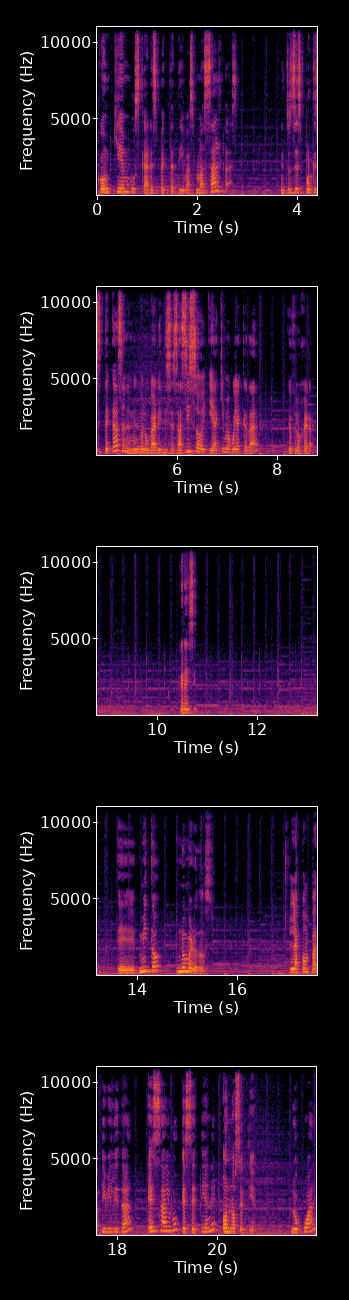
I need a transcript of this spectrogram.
con quien buscar expectativas más altas. Entonces, porque si te quedas en el mismo lugar y dices, así soy y aquí me voy a quedar, qué flojera. Crece. Eh, mito número 2. La compatibilidad es algo que se tiene o no se tiene. Lo cual,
